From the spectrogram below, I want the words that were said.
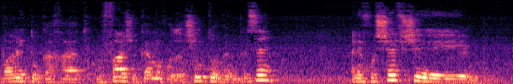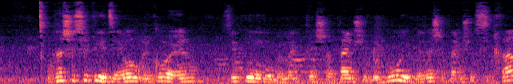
עבר- איתו ככה תקופה של כמה חודשים טובים וזה. אני חושב ש... אחרי שעשיתי את זה עם עמרי כהן, עשינו באמת שעתיים של ליווי וזה שעתיים של שיחה,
